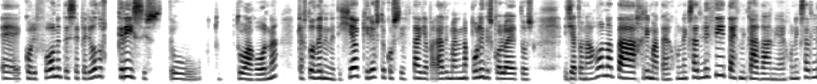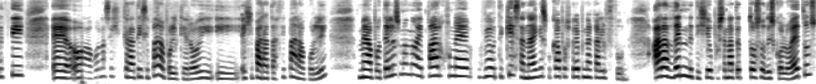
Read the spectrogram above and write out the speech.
ε, κορυφώνεται σε περίοδους κρίσης του, του του αγώνα και αυτό δεν είναι τυχαίο, κυρίως το 27 για παράδειγμα είναι ένα πολύ δύσκολο έτος για τον αγώνα, τα χρήματα έχουν εξαντληθεί, τα εθνικά δάνεια έχουν εξαντληθεί, ε, ο αγώνας έχει κρατήσει πάρα πολύ καιρό, έχει παραταθεί πάρα πολύ, με αποτέλεσμα να υπάρχουν βιωτικές ανάγκες που κάπως πρέπει να καλυφθούν. Άρα δεν είναι τυχαίο που σε ένα τόσο δύσκολο έτος.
